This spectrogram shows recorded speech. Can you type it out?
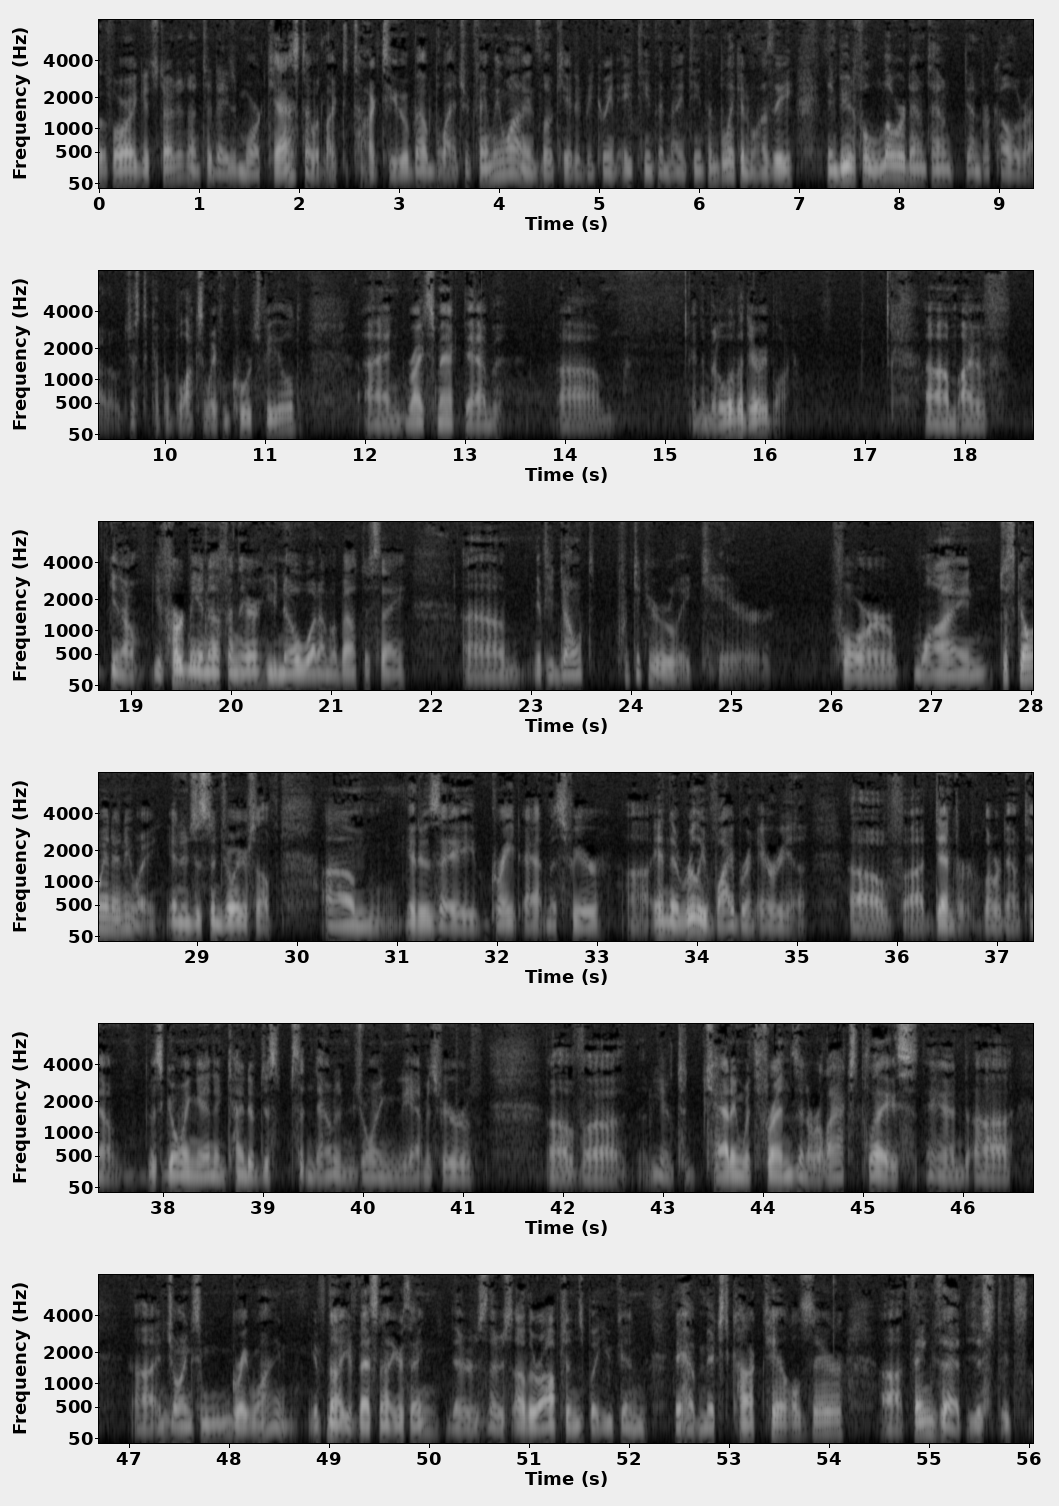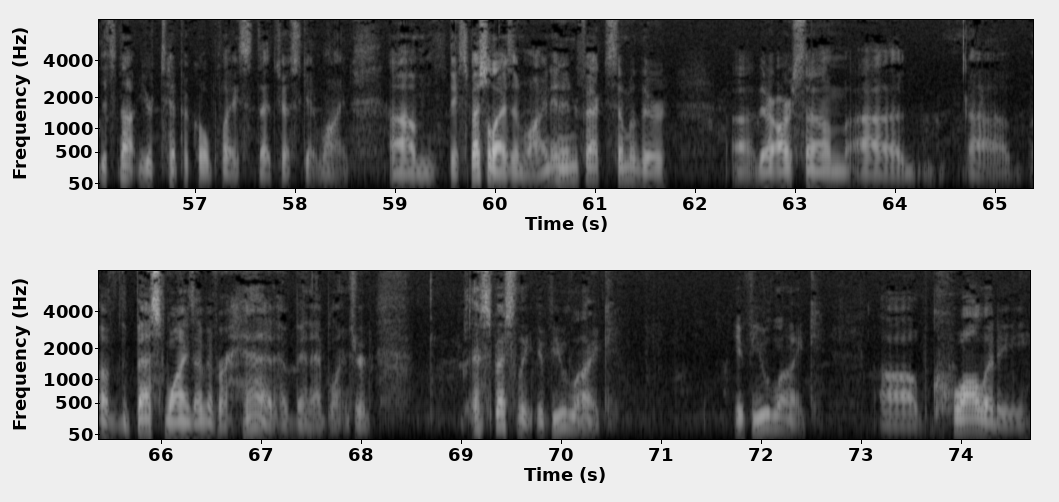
Before I get started on today's Mortcast, I would like to talk to you about Blanchard Family Wines, located between 18th and 19th and Blake and Wazee in beautiful lower downtown Denver, Colorado, just a couple blocks away from Coors Field and right smack dab um, in the middle of the dairy block. Um, I've, you know, you've heard me enough in there. You know what I'm about to say. Um, if you don't particularly care for wine, just go in anyway and just enjoy yourself. Um, it is a great atmosphere uh, in a really vibrant area of uh, Denver, lower downtown. Just going in and kind of just sitting down and enjoying the atmosphere of of uh, you know t- chatting with friends in a relaxed place and uh, enjoying some great wine. If not, if that's not your thing, there's there's other options. But you can. They have mixed cocktails there uh, things that just it's it's not your typical place that just get wine. Um, they specialize in wine, and in fact, some of their uh, there are some uh, uh of the best wines I've ever had have been at Blanchard. Especially if you like, if you like uh, quality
